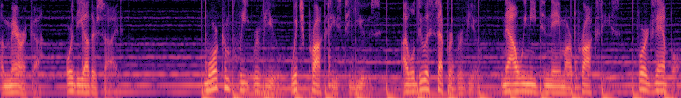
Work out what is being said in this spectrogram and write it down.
America, or the other side. More complete review, which proxies to use. I will do a separate review. Now we need to name our proxies. For example,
